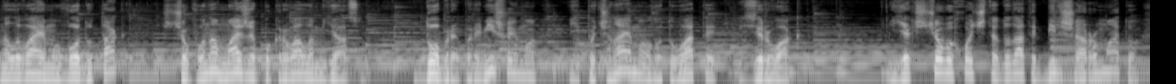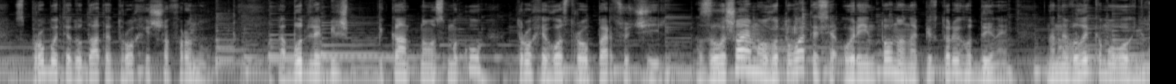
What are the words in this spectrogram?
наливаємо воду так, щоб вона майже покривала м'ясо. Добре перемішуємо і починаємо готувати зірвак. Якщо ви хочете додати більше аромату, спробуйте додати трохи шафрану. Або для більш пікантного смаку трохи гострого перцю чилі. Залишаємо готуватися орієнтовно на півтори години на невеликому вогні.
